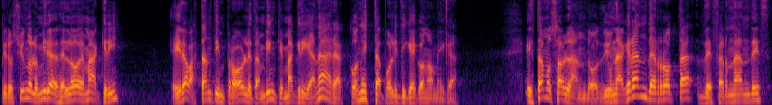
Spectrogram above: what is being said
pero si uno lo mira desde el lado de Macri, era bastante improbable también que Macri ganara con esta política económica. Estamos hablando de una gran derrota de Fernández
